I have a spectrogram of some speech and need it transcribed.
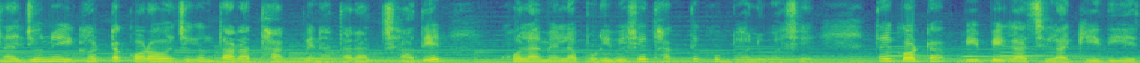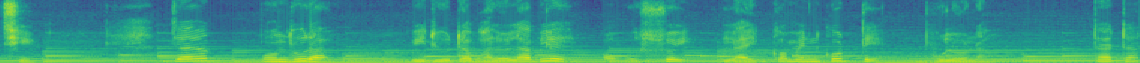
তাই জন্য এই ঘরটা করা হয়েছে। কিন্তু তারা থাকবে না। তারা ছাদের খোলামেলা পরিবেশে থাকতে খুব ভালোবাসে। তাই কটা পেঁপে গাছ লাগিয়ে দিয়েছি। যাই হোক, বন্ধুরা, ভিডিওটা ভালো লাগলে অবশ্যই লাইক কমেন্ট করতে ভুলো না। টাটা।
